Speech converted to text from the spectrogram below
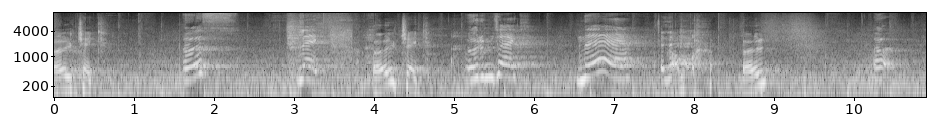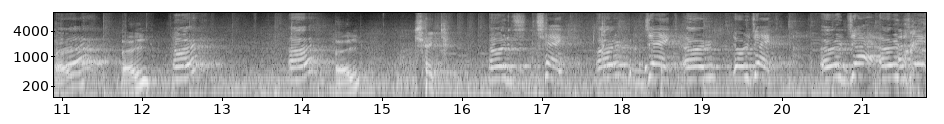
ölçek. Öz. Lek. Ölçek. Örümcek. Ne? Öl. Öl. Öl. Ör. Ör. Öl. Çek. Örçek. Örcek. Ör. Örcek. Örce. Örcek.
